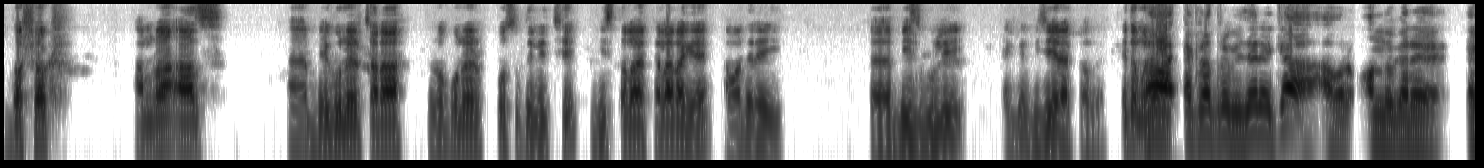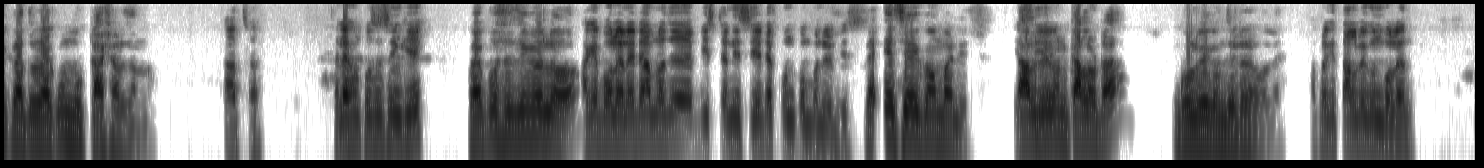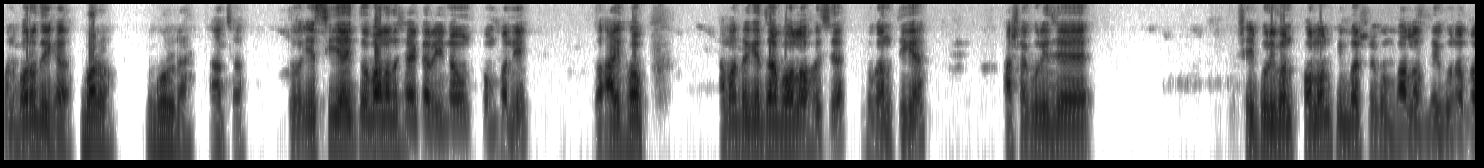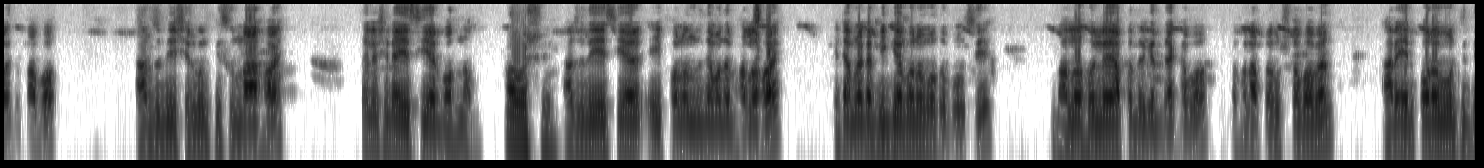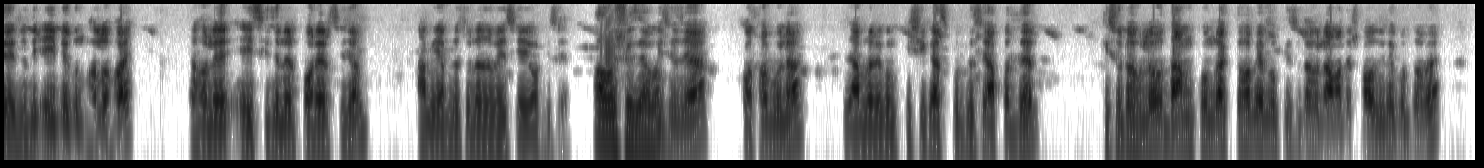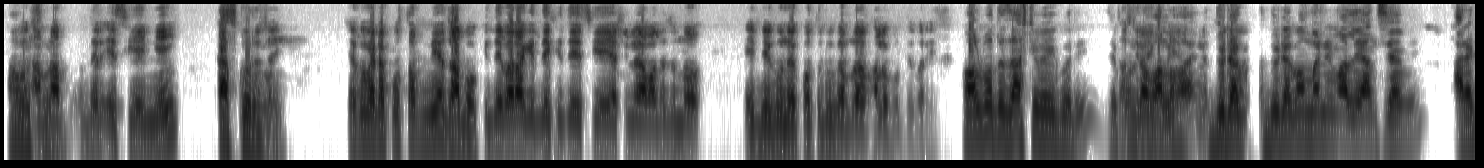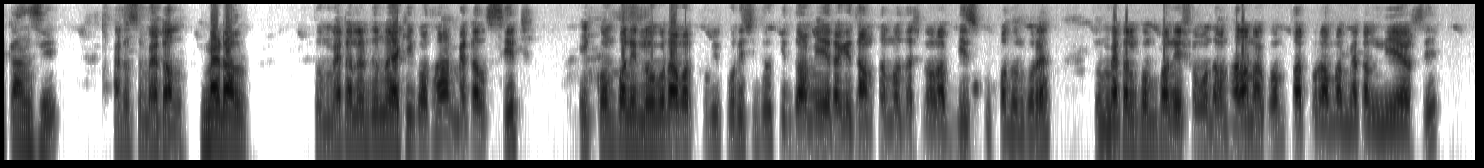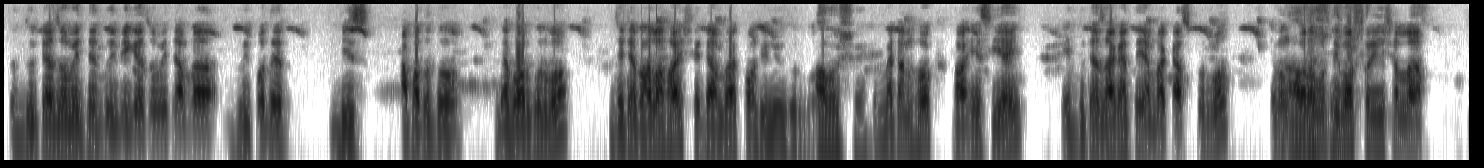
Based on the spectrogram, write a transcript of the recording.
দর্শক আমরা আজ বেগুনের চারা রোপণের প্রস্তুতি নিচ্ছি। বীজতলায় ফেলার আগে আমাদের এই বীজগুলি একদিন ভিজিয়ে রাখতে হবে। এই তো হ্যাঁ, এক রাত্র ভিজে রেখা আবার অন্ধকারে এক রাত্র রাখুন মুখটা আসার জন্য। আচ্ছা। তাহলে এখন প্রসেসিং কি? ভাই প্রসেসিং হলো আগে বলেন এটা আমরা যে বীজটা নিচ্ছি এটা কোন কোম্পানির বীজ? এসিআই কোম্পানির। তাল বেগুন কালোটা গোল বেগুন যেটা বলে। আপনারা কি তাল বেগুন বলেন? মানে বড় দেখা? বড় গোলটা আচ্ছা তো এসিআই তো বাংলাদেশের একটা রিনাউন্ড কোম্পানি তো আই হোপ আমাদেরকে যা বলা হয়েছে দোকান থেকে আশা করি যে সেই পরিমাণ ফলন কিংবা সেরকম ভালো বেগুন আমরা হয়তো পাবো। আর যদি সেরকম কিছু না হয় তাহলে সেটা এসিআর বদনাম। অবশ্যই। আর যদি এসিআর এই ফলন যদি আমাদের ভালো হয় এটা আমরা একটা বিজ্ঞাপনের মতো বলছি। ভালো হলে আপনাদেরকে দেখাবো তখন আপনারা উৎসাহ পাবেন। আর এর পরবর্তীতে যদি এই বেগুন ভালো হয় তাহলে এই সিজনের পরের সিজন আমি আপনার চলে যাব এসিআই অফিসে। অবশ্যই যাব। অফিসে যা কথা বলা যে আমরা এরকম কৃষি কাজ করতেছি আপনাদের কিছুটা হলেও দাম কম রাখতে হবে এবং কিছুটা হলেও আমাদের সহযোগিতা করতে হবে। আমরা আপনাদের এসিআই নিয়েই কাজ করে যাই এরকম একটা প্রস্তাব নিয়ে যাব কিন্তু এবার আগে দেখি যে এসিআই আসলে আমাদের জন্য এই বেগুনে কতটুকু আমরা ভালো করতে পারি। অল্পতে জাস্টিফাই করি যে কোনটা ভালো হয়। দুইটা দুইটা কোম্পানির মালে আনছি আমি। আরেকটা আনছি এটা হচ্ছে মেটাল মেটাল তো মেটালের জন্য একই কথা মেটাল সিট এই কোম্পানির লোগোটা আমার খুবই পরিচিত কিন্তু আমি এর আগে জানতাম না যে আসলে ওরা বীজ উৎপাদন করে। তো মেটাল কোম্পানির সম্বন্ধে আমার ধারণা কম তারপরে আমরা মেটাল নিয়ে আসছি। তো দুইটা জমিতে দুই বিঘা জমিতে আমরা দুই পদের বীজ আপাতত ব্যবহার করব। যেটা ভালো হয় সেটা আমরা কন্টিনিউ করব। অবশ্যই। মেটাল হোক বা এসিআই এই দুটা জায়গাতে আমরা কাজ করব এবং পরবর্তী বছর ইনশাল্লাহ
